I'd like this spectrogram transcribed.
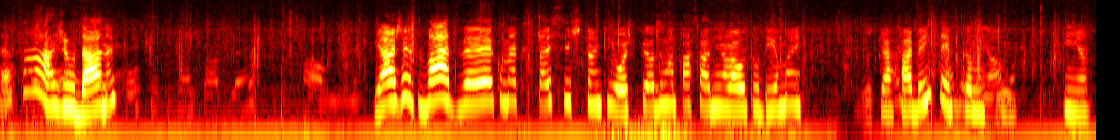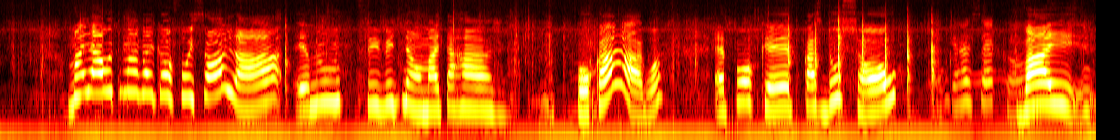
É para ajudar, né? E a gente vai ver como é que está esse estanque hoje, porque eu dei uma passadinha lá outro dia, mas já faz bem tempo que eu não fui. Tinha. Mas a última vez que eu fui só lá, eu não fiz vídeo não, mas tava pouca água. É porque, por causa do sol, vai,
